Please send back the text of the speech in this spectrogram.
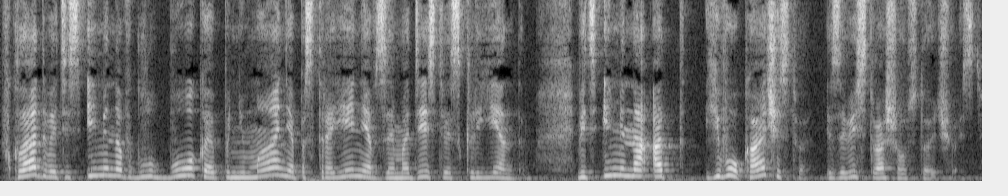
Вкладывайтесь именно в глубокое понимание построения взаимодействия с клиентом. Ведь именно от его качества и зависит ваша устойчивость.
